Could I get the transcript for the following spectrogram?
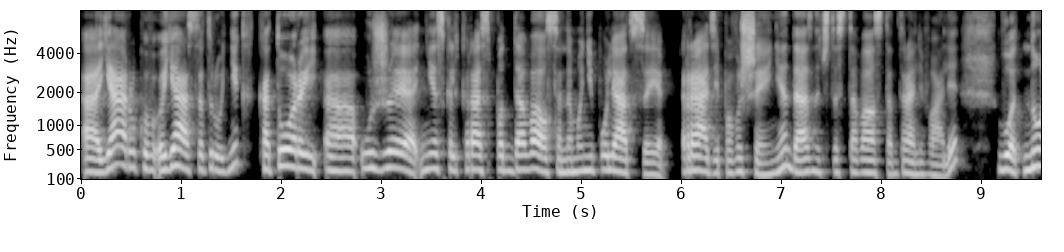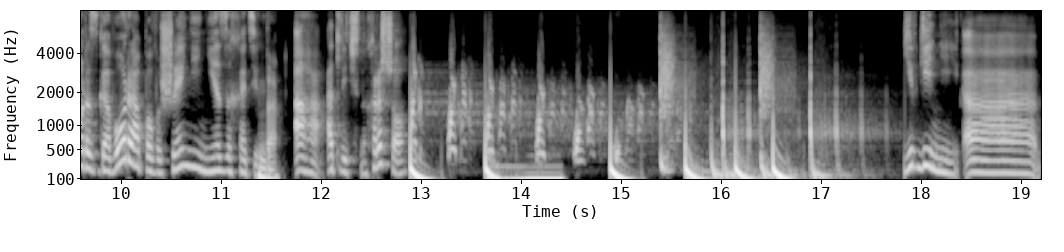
э, я, руков... я сотрудник, который э, уже несколько раз поддавался на манипуляции ради повышения, да, значит, оставалось там трали-вали. Вот, но разговоры о повышении не заходил. Да. Ага, отлично, хорошо. Евгений, а,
